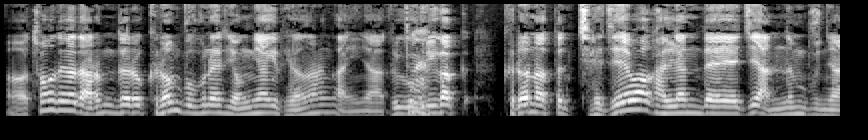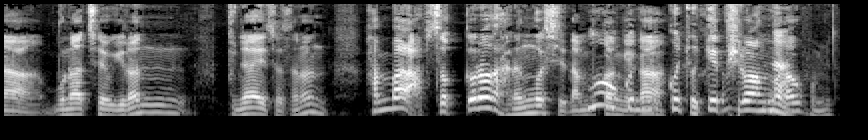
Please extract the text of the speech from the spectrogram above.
어, 청와대가 나름대로 그런 부분에서 영리하게 대응하는 거 아니냐. 그리고 네. 우리가 그런 어떤 제재와 관련되지 않는 분야, 문화체육 이런 분야에 있어서는 한 발 앞서 끌어가는 것이 남북 관계가 뭐, 그게 필요한 네. 거라고 봅니다.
